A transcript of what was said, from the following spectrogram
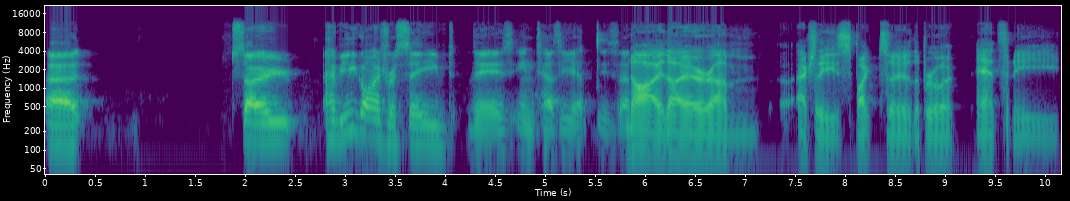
uh, so, have you guys received theirs in Tassie yet? Is that no, they're um, actually spoke to the brewer Anthony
